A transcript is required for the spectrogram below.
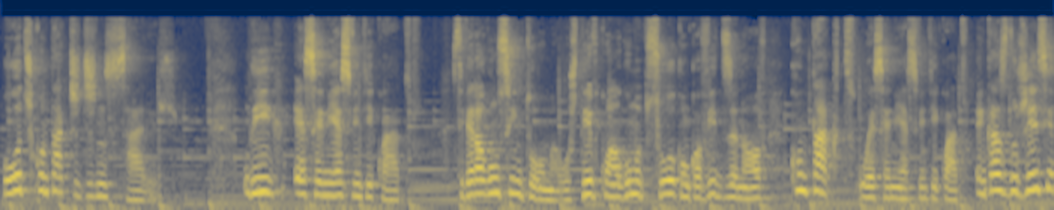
ou outros contactos desnecessários. Ligue SNS 24. Se tiver algum sintoma ou esteve com alguma pessoa com Covid-19, contacte o SNS 24. Em caso de urgência,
